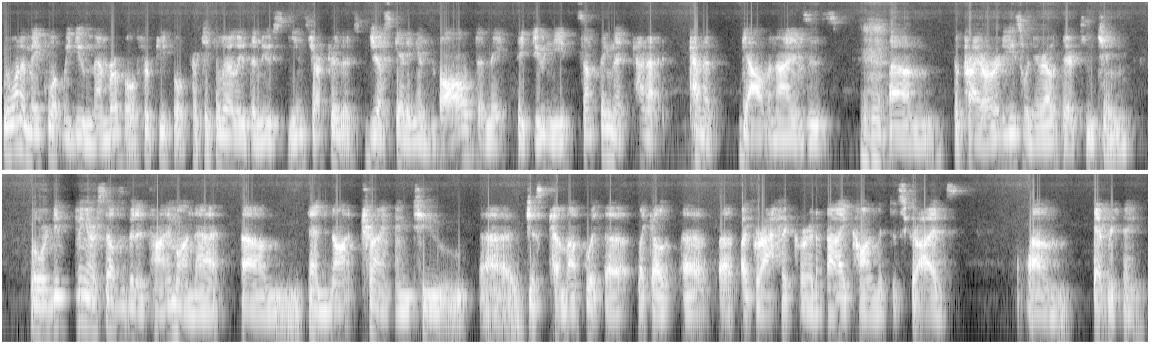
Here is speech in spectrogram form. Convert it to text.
we want to make what we do memorable for people, particularly the new ski instructor that's just getting involved, and they they do need something that kind of kind of galvanizes um, the priorities when you're out there teaching. But we're giving ourselves a bit of time on that um, and not trying to uh, just come up with a like a, a, a graphic or an icon that describes um, everything.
